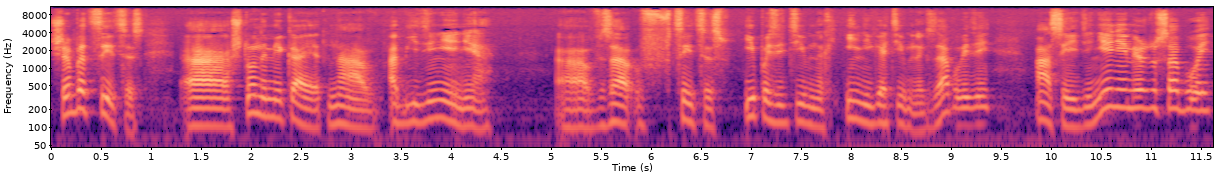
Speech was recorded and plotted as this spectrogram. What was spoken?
шеба цицис. Э, что намекает на объединение э, в, за, в цицис и позитивных, и негативных заповедей – а соединение между собой,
